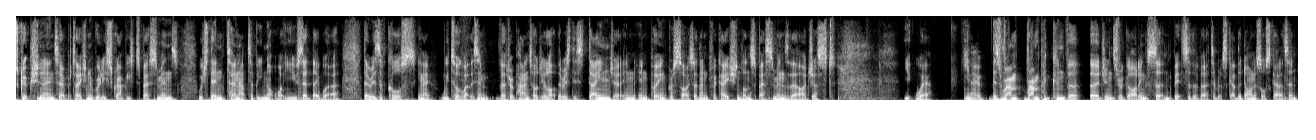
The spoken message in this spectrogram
description and interpretation of really scrappy specimens, which then turn out to be not what you said they were. There is, of course, you know, we talk about this in vertebrate paleontology a lot. There is this danger in in putting precise identifications on specimens that are just where you know, there's ramp, rampant convergence regarding certain bits of the vertebrate skeleton, the dinosaur skeleton,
